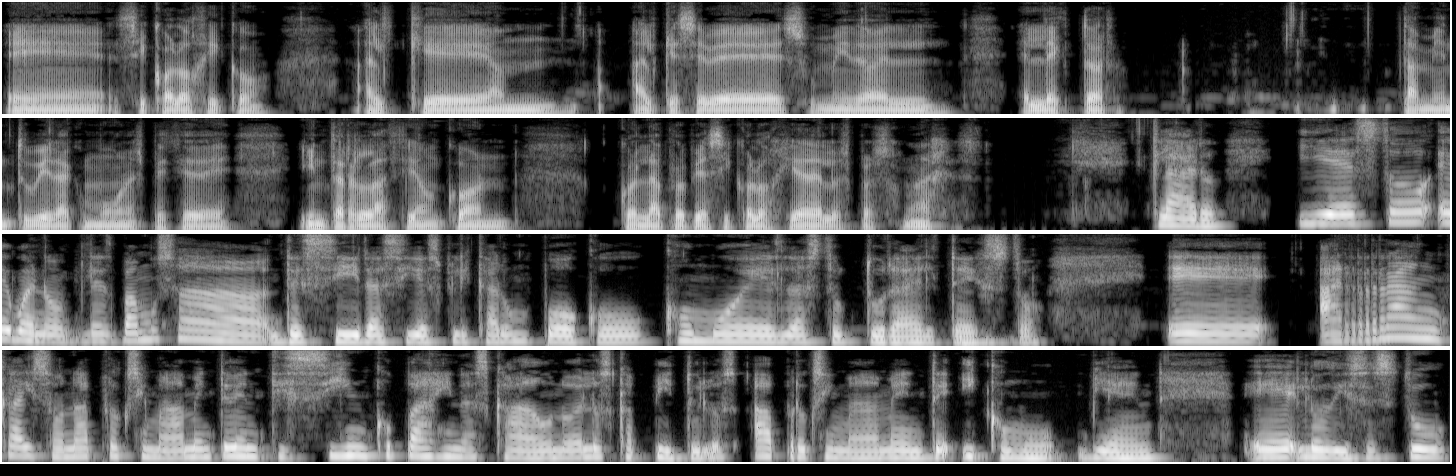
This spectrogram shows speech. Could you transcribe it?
eh, psicológico al que, mm, al que se ve sumido el, lector. También tuviera como una especie de interrelación con, la propia psicología de los personajes. Claro, y esto, eh, bueno, les vamos a decir así, explicar un poco cómo es la estructura del texto. Eh, arranca y son aproximadamente 25 páginas cada uno de los capítulos aproximadamente y como bien eh, lo dices tú,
